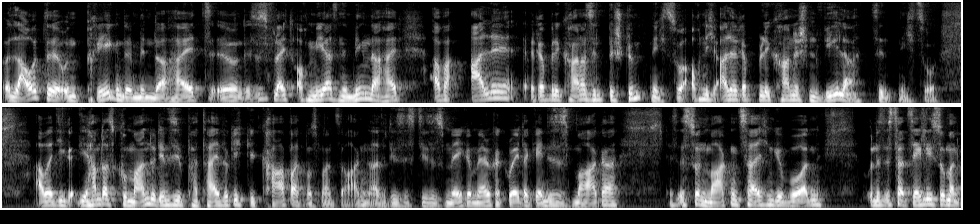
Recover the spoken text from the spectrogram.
laute und prägende Minderheit äh, und es ist vielleicht auch mehr als eine Minderheit, aber alle Republikaner sind bestimmt nicht so, auch nicht alle republikanischen Wähler sind nicht so. Aber die, die haben das Kommando, dem sie die Partei wirklich gekapert, muss man sagen. Also dieses, dieses Make America Great Again, dieses Mager, das ist so ein Markenzeichen geworden. Und es ist tatsächlich so, man,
